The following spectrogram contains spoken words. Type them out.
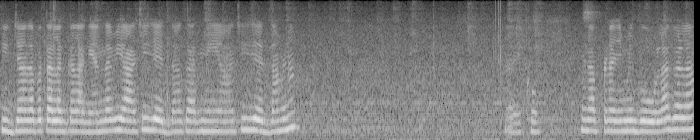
ਚੀਜ਼ਾਂ ਦਾ ਪਤਾ ਲੱਗਣ ਲੱਗ ਜਾਂਦਾ ਵੀ ਆਹ ਚੀਜ਼ ਇਦਾਂ ਕਰਨੀ ਆ ਚੀਜ਼ ਇਦਾਂ ਹਨਾ? ਦੇਖੋ, ਹੁਣ ਆਪਣਾ ਜਿਵੇਂ ਗੋਲ ਆ ਗਲਾ,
